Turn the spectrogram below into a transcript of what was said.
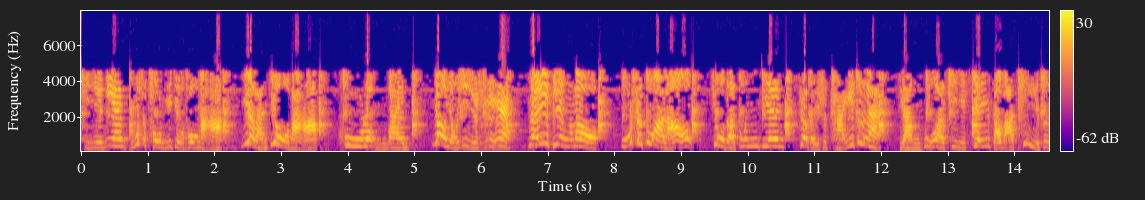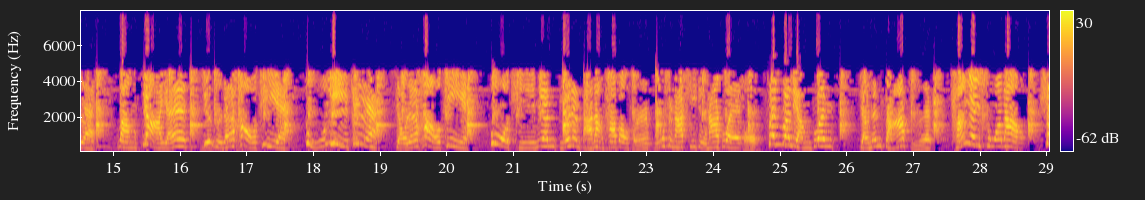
体面，不是偷驴就偷马，夜晚就把窟窿弯。要有一时人性喽，不是坐牢就得蹲监。这本是财字，讲过去先少把气字往下言。君子人好气，赌意志；小人好气，不体面。别人打仗他抱腿不是拿劈就拿砖。三砖两砖。将人砸死，常言说道：杀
